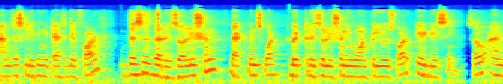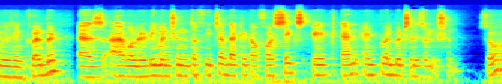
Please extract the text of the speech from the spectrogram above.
I'm just leaving it as default. This is the resolution. That means what bit resolution you want to use for ADC. So I'm using 12 bit as I have already mentioned in the feature that it offers 6, 8, 10 and 12 bits resolution. So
